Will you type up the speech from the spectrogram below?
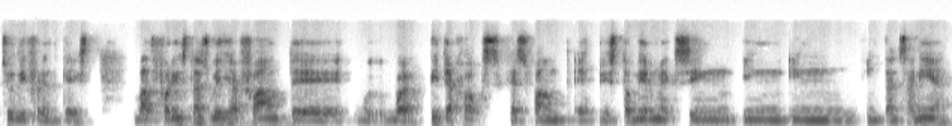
two different cases. But for instance, we have found, uh, well, Peter Hawkes has found a Pristomyrmex in, in, in, in Tanzania.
